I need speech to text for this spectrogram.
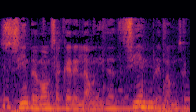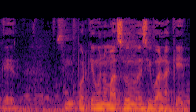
Siempre vamos a caer en la unidad, siempre vamos a caer. ¿sí? Porque uno más uno es igual a qué.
